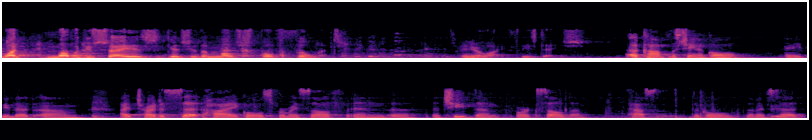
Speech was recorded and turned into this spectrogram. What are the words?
What, what would you say is, gives you the most fulfillment in your life these days? Accomplishing a goal, anything that, um, I try to set high goals for myself and uh, achieve them or excel them past the goal that I've set.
